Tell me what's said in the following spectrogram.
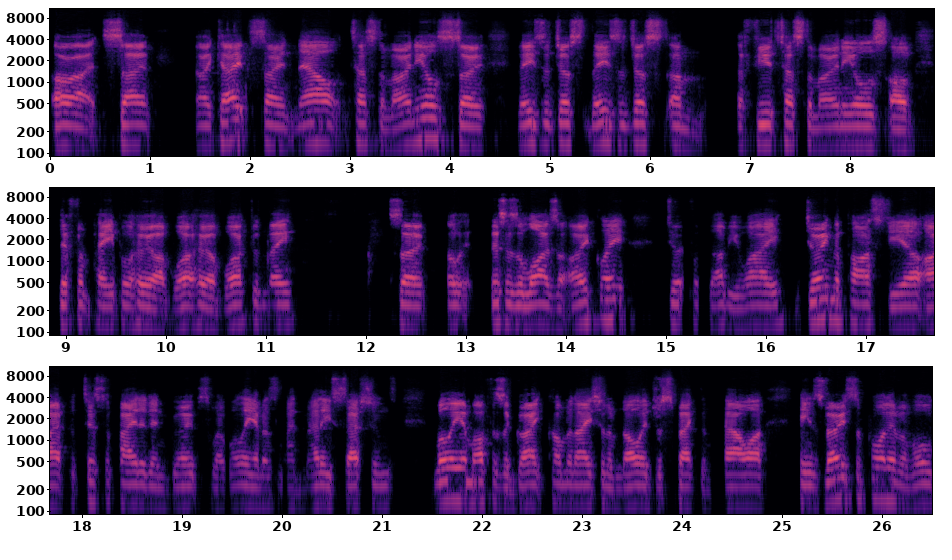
All right, so okay, so now testimonials. So these are just these are just um a few testimonials of different people who have worked who have worked with me. So oh, this is Eliza Oakley for WA. During the past year, I have participated in groups where William has led many sessions. William offers a great combination of knowledge, respect, and power. He is very supportive of all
